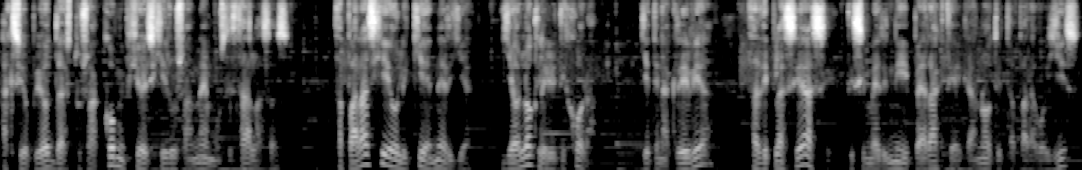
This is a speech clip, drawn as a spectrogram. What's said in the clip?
Αξιοποιώντας τους ακόμη πιο ισχυρούς ανέμους της θάλασσας, θα παράσχει αιωλική ενέργεια για ολόκληρη τη χώρα. Για την ακρίβεια, θα διπλασιάσει τη σημερινή υπεράκτια ικανότητα παραγωγής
